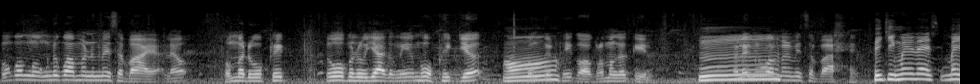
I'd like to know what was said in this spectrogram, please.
ผมก็งงนึกว่ามันไม่สบายอะแล้ว ผมมาดูพริกดูมาดูหญ้าตรงนี้โมกพริกเยอะอ๋อผมเก็บพริกออกแล้วมันก็กินอืมก็เลยนึกว่ามันไม่สบายจริงๆไม่ได้ไม่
